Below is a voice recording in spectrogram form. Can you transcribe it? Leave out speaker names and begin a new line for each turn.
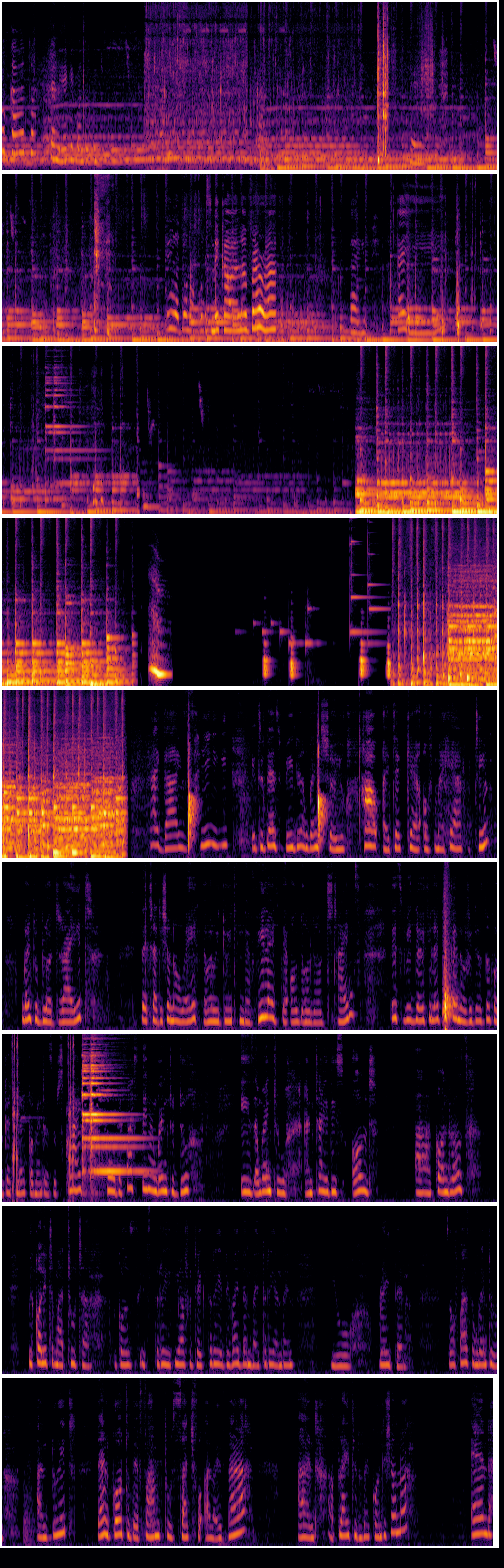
kukata. Acha niweke kwanza huku juu. Hii unajua unakula. Let's make our aloe vera. Hey. Show you how I take care of my hair routine. I'm going to blow dry it the traditional way, the way we do it in the village, the old old old times. This video, if you like this kind of videos, don't forget to like, comment and subscribe. So the first thing I'm going to do is I'm going to untie this old uh, cornrows we call it matuta because it's three you have to take three divide them by three and then you braid them. So first i'm going to undo it then go to the farm to search for aloe vera and apply it with the conditioner and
